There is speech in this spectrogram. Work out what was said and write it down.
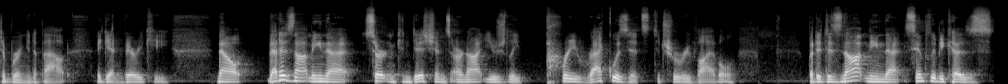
to bring it about. Again, very key. Now, that does not mean that certain conditions are not usually prerequisites to true revival, but it does not mean that simply because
